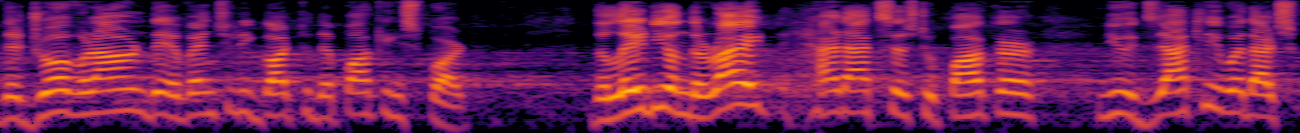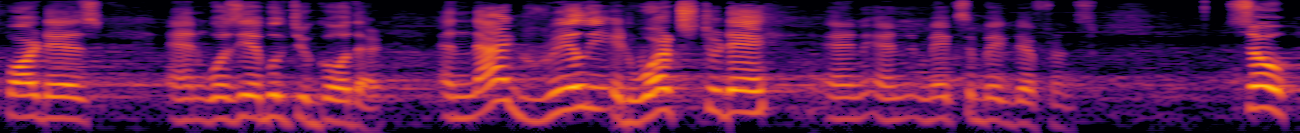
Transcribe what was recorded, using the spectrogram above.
They drove around. They eventually got to their parking spot. The lady on the right had access to Parker, knew exactly where that spot is, and was able to go there. And that really, it works today and, and makes a big difference. So,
